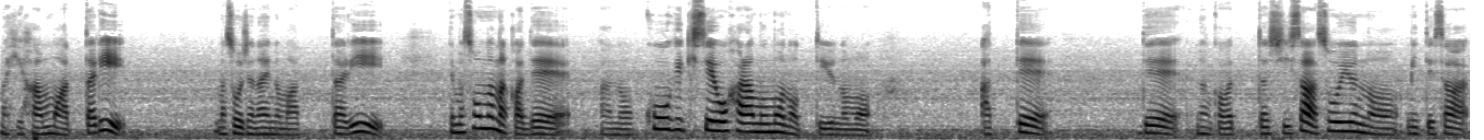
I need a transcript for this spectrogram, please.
まあ、批判もあったり、まあ、そうじゃないのもあったりで、まあ、そんな中であの攻撃性をはらむものっていうのもあってでなんか私さそういうのを見てさ、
